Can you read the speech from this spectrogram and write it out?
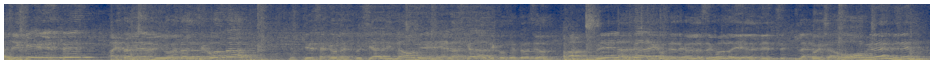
Así que este es. Ahí está, miren, amigos. Ahí está el CJ. Quiere sacar un especial y no, miren, miren las caras de concentración. Miren las caras de concentración del CJ y, el- y la cocha. Oh, miren, miren.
